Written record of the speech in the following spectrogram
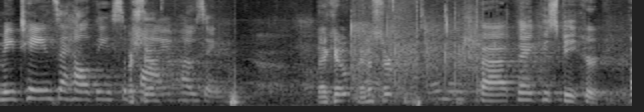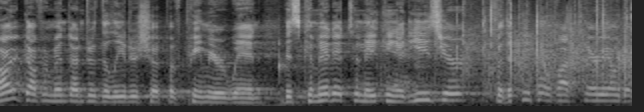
maintains a healthy supply of housing? Thank you. Minister. Uh, thank you, Speaker. Our government, under the leadership of Premier Wynne, is committed to making it easier for the people of Ontario to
